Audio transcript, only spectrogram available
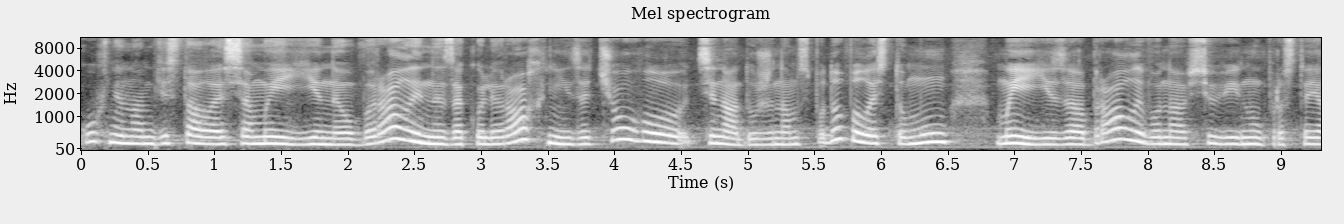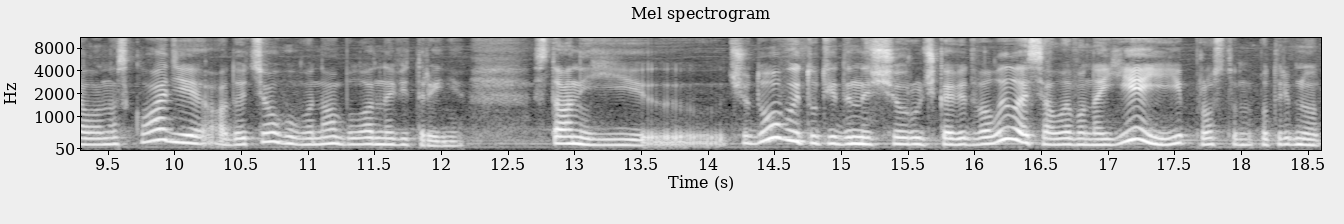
Кухня нам дісталася, ми її не обирали ні за кольорах, ні за чого. Ціна дуже нам сподобалась, тому ми її забрали. Вона всю війну простояла на складі, а до цього вона була на вітрині. Стан її е, чудовий. Тут єдине, що ручка відвалилася, але вона є, її просто потрібно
